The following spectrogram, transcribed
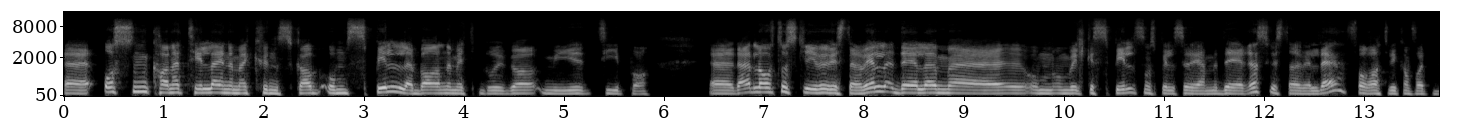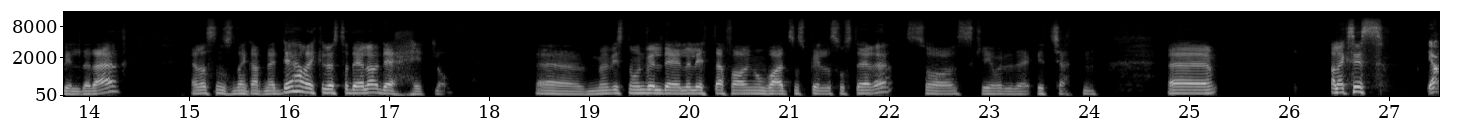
Hvordan eh, kan jeg tilegne meg kunnskap om spillet barnet mitt bruker mye tid på? Eh, det er lov til å skrive hvis dere vil. Dele med, om, om, hvilke spill som spilles i hjemmet deres, hvis dere vil det, for at vi kan få et bilde der. Eller sånn som tenker at nei, det har jeg ikke lyst til å dele, det er helt lov. Eh, men hvis noen vil dele litt erfaring om hva som spilles hos dere, så skriver du det i chatten. Alexis, ja.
